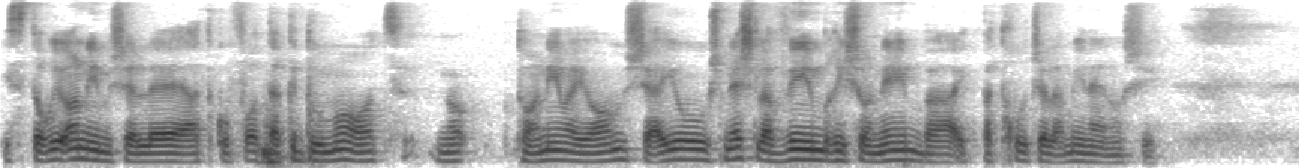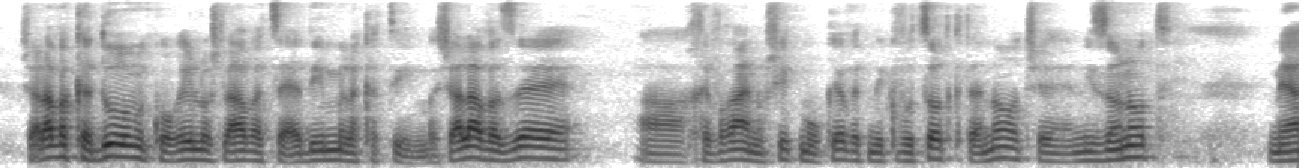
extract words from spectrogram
היסטוריונים של אה, התקופות הקדומות טוענים היום שהיו שני שלבים ראשונים בהתפתחות של המין האנושי. השלב הקדום קוראים לו שלב הציידים מלקטים. בשלב הזה החברה האנושית מורכבת מקבוצות קטנות שניזונות מה,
